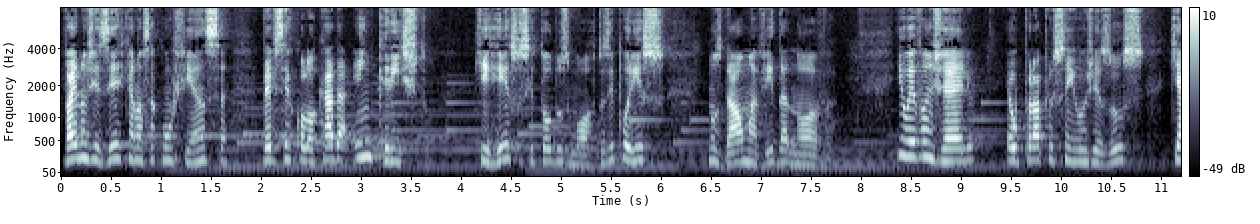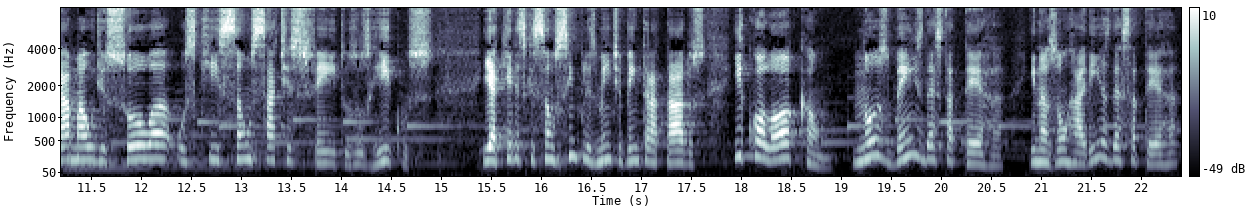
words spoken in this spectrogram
vai nos dizer que a nossa confiança deve ser colocada em Cristo, que ressuscitou dos mortos, e por isso nos dá uma vida nova. E o Evangelho é o próprio Senhor Jesus que amaldiçoa os que são satisfeitos, os ricos, e aqueles que são simplesmente bem tratados e colocam nos bens desta terra e nas honrarias desta terra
